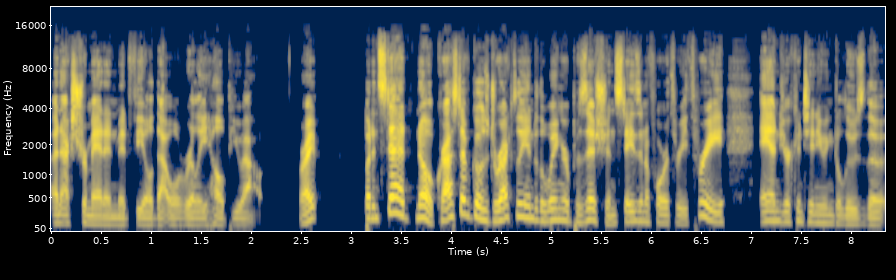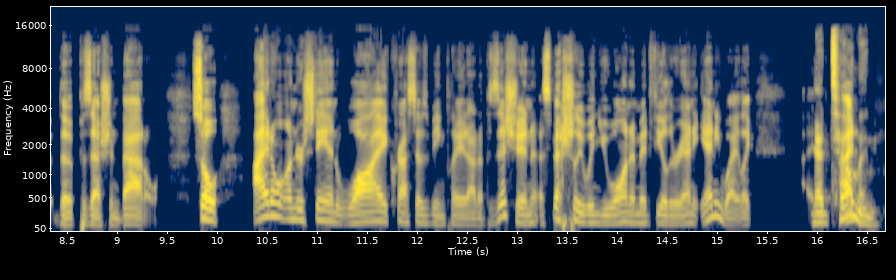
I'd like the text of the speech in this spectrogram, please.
an extra man in midfield that will really help you out, right? But instead, no, Krastev goes directly into the winger position, stays in a 4-3-3, and you're continuing to lose the the possession battle. So I don't understand why Krastev is being played out of position, especially when you want a midfielder any, anyway. Like, yeah, Tillman. I,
